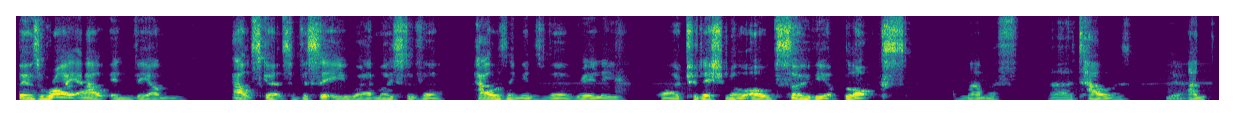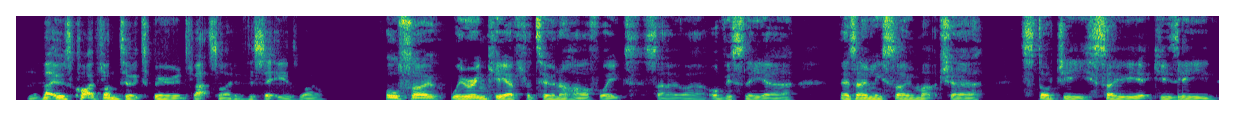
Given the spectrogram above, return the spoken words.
But it was right out in the um, outskirts of the city where most of the housing is the really uh, traditional old Soviet blocks, mammoth uh, towers Yeah. and but it was quite fun to experience that side of the city as well. Also, we were in Kiev for two and a half weeks, so uh, obviously uh, there's only so much uh, stodgy Soviet cuisine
